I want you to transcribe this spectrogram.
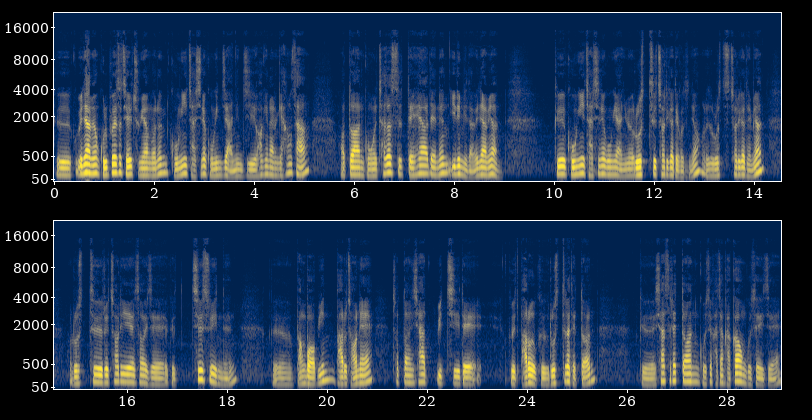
그 왜냐하면 골프에서 제일 중요한 거는 공이 자신의 공인지 아닌지 확인하는 게 항상 어떠한 공을 찾았을 때 해야 되는 일입니다. 왜냐하면 그 공이 자신의 공이 아니면 lost 처리가 되거든요. 그래서 lost 처리가 되면 lost를 처리해서 이제 그 칠 수 있는 그 방법인 바로 전에 쳤던 샷 위치에 그 바로 그 lost가 됐던 그 샷을 했던 곳에 가장 가까운 곳에 이제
